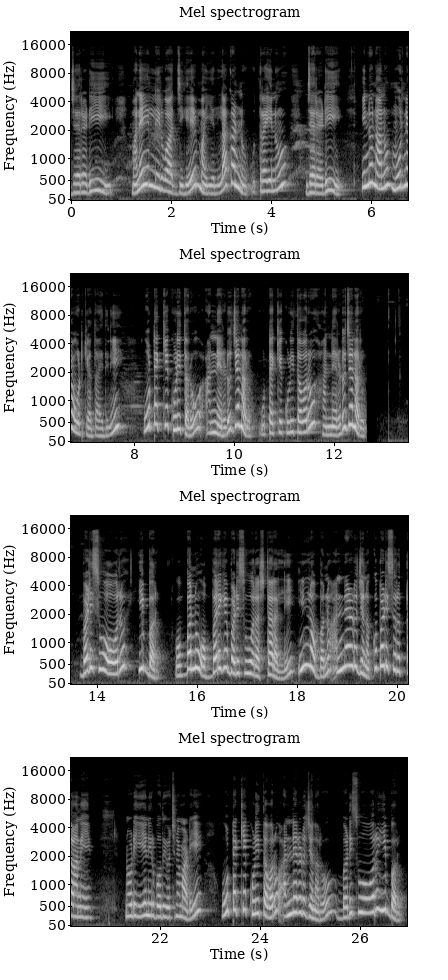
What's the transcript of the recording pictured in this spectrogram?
ಜರಡಿ. ಮನೆಯಲ್ಲಿರುವ ಅಜ್ಜಿಗೆ ಮೈಯೆಲ್ಲ ಕಣ್ಣು. ಉತ್ತರ ಏನು? ಜರಡಿ. ಇನ್ನು ನಾನು ಮೂರನೇ ಒಗಟು ಕೇಳ್ತಾ ಇದ್ದೀನಿ. ಊಟಕ್ಕೆ ಕುಳಿತರು ಹನ್ನೆರಡು ಜನರು. ಊಟಕ್ಕೆ ಕುಳಿತವರು ಹನ್ನೆರಡು ಜನರು. ಬಡಿಸುವವರು ಇಬ್ಬರು. ಒಬ್ಬನು ಒಬ್ಬರಿಗೆ ಬಡಿಸುವರಷ್ಟರಲ್ಲಿ ಇನ್ನೊಬ್ಬನು ಹನ್ನೆರಡು ಜನಕ್ಕೂ ಬಡಿಸಿರುತ್ತಾನೆ. ನೋಡಿ ಏನಿರ್ಬೋದು ಯೋಚನೆ ಮಾಡಿ. ಊಟಕ್ಕೆ ಕುಳಿತವರು ಹನ್ನೆರಡು ಜನರು, ಬಡಿಸುವವರು ಇಬ್ಬರು.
